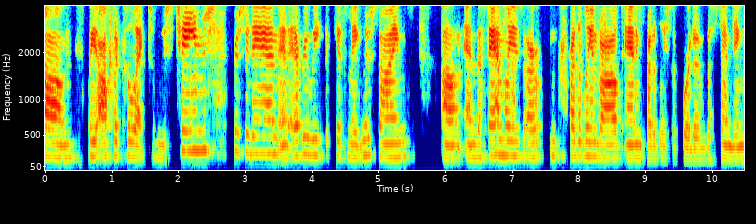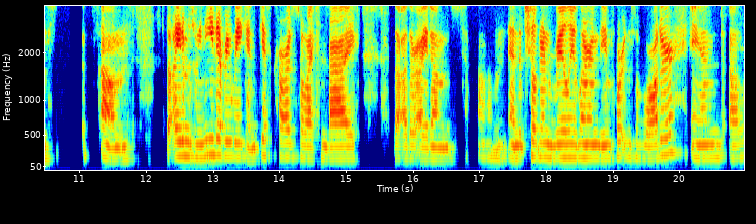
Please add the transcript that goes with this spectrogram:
Um, we also collect loose change for Sudan and every week the kids make new signs um, and the families are incredibly involved and incredibly supportive with sending um, the items we need every week and gift cards so I can buy the other items. Um, and the children really learn the importance of water and of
